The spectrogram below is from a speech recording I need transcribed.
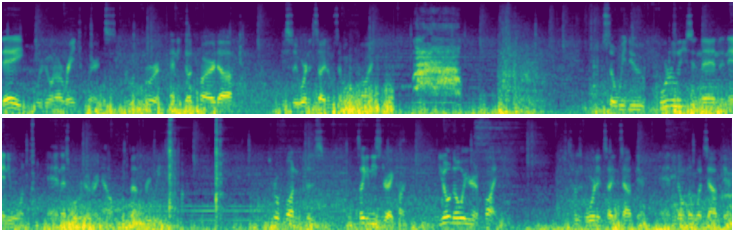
today we're doing our range clearance. We're looking for any dud-fired, uh, basically ordnance items that we can find. So we do quarterlies and then an annual one, and that's what we're doing right now. About three weeks. It's real fun because it's like an Easter egg hunt. You don't know what you're gonna find. There's tons of ordnance items out there, and you don't know what's out there.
